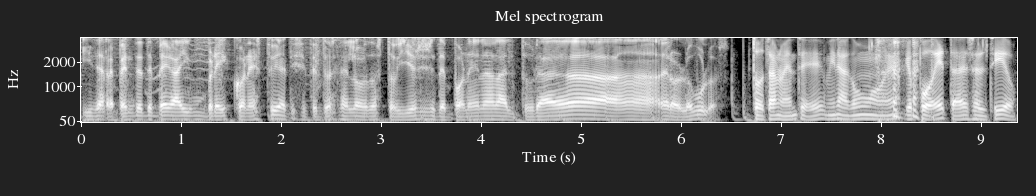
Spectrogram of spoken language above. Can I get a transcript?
y de repente te pega ahí un break con esto y a ti se te tuercen los dos tobillos y se te ponen a la altura de los lóbulos. Totalmente, ¿eh? mira cómo, ¿eh? qué poeta es el tío.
